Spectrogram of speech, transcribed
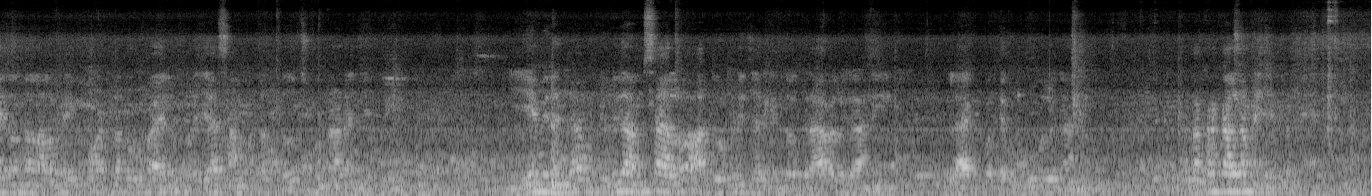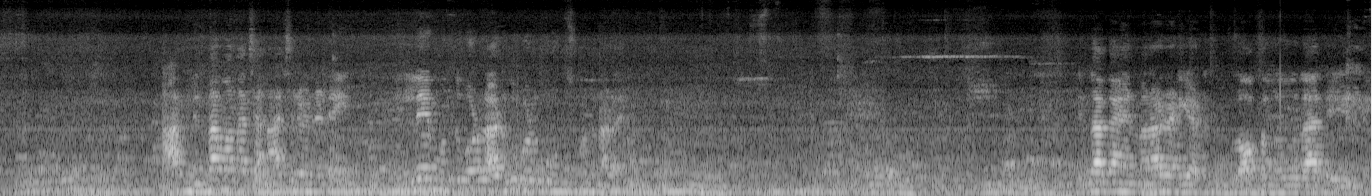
ఐదు వందల నలభై కోట్ల రూపాయలు ప్రజా సంపద దోచుకున్నాడని చెప్పి ఏ విధంగా వివిధ అంశాల్లో ఆ దోపిడీ జరిగిందో గ్రావెల్ కానీ లేకపోతే భూములు కానీ రకరకాలుగా మేము చెప్పాం. నాకు నిన్న మొన్న చాలా ఆశ్చర్యం ఏంటంటే ఇల్లే ముందు కూడా అడుగు పొడుగు ఉంచుకుంటున్నాడు ఆయన. ఇందాక ఆయన మనాడు అడిగాడు లోకల్ లేకపోతే ఏంటి?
